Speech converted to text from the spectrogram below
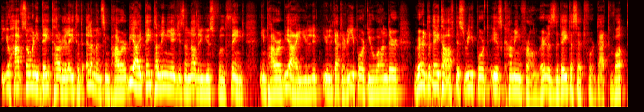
you have so many data related elements in Power BI, data lineage is another useful thing in Power BI. You look, you look at a report, you wonder where the data of this report is coming from. Where is the data set for that? What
